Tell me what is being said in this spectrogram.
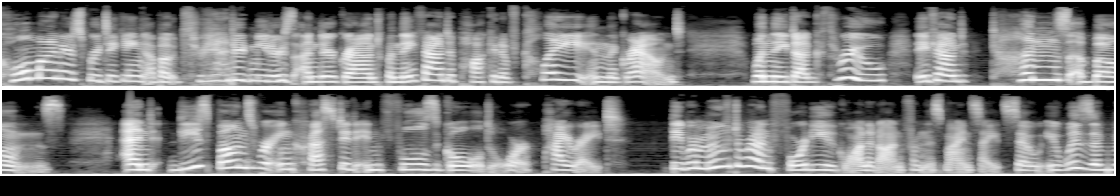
coal miners were digging about 300 meters underground when they found a pocket of clay in the ground. When they dug through, they found tons of bones. And these bones were encrusted in fool's gold or pyrite. They removed around 40 iguanodon from this mine site, so it was a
